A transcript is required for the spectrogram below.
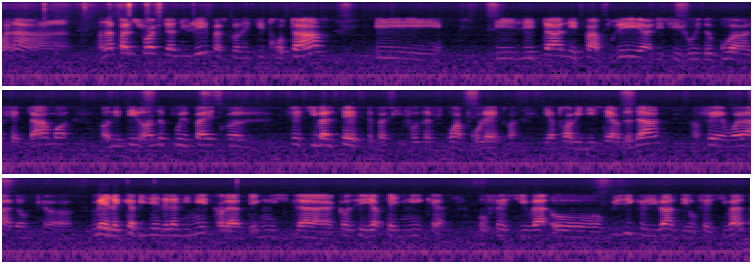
voilà, on n'a pas le choix que d'annuler parce qu'on était trop tard et, et l'État n'est pas prêt à laisser jouer debout en septembre. On, était, on ne pouvait pas être euh, festival test parce qu'il faut 9 mois pour l'être. Il y a trois ministères dedans. Enfin, voilà, donc. euh, mais le cabinet de la ministre, la, la conseillère technique au festival, aux musiques vivantes et au festival,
